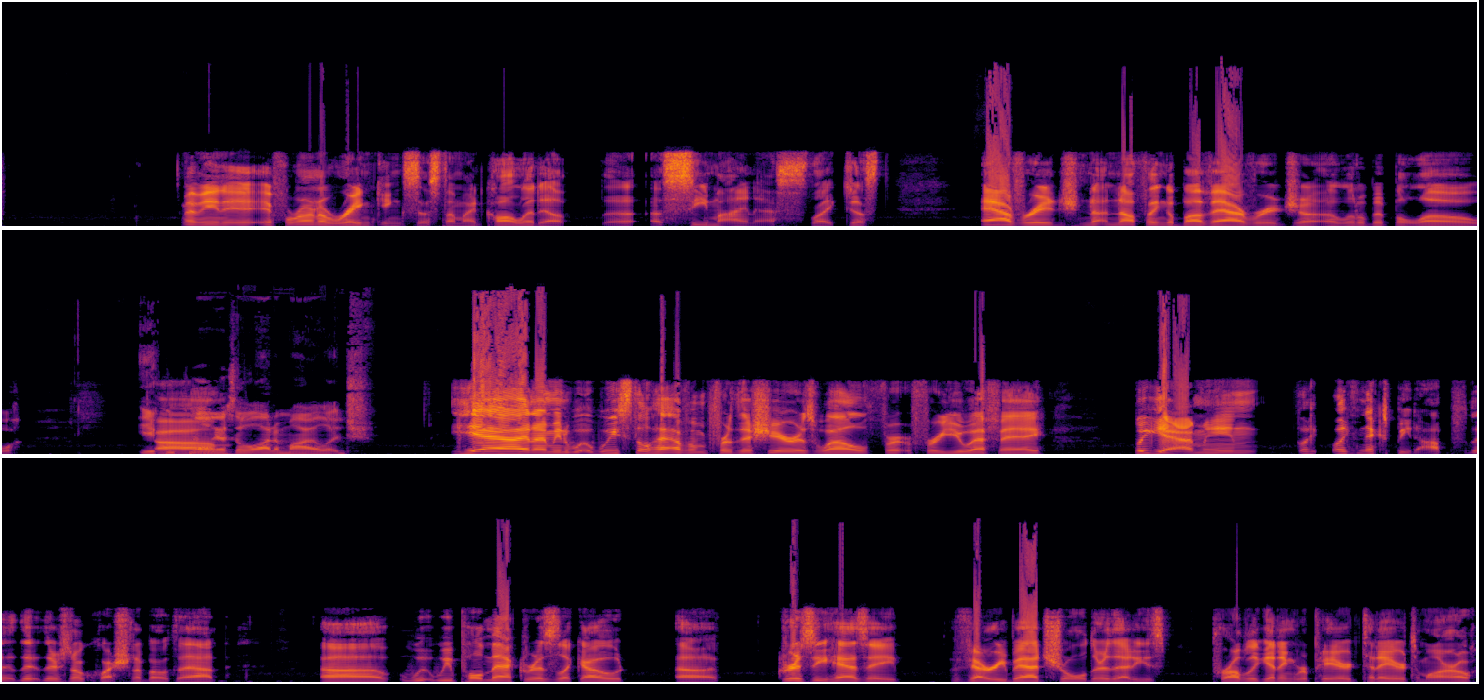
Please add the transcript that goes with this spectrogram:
I mean, if we're on a ranking system, I'd call it a a, a C minus, like just average, n- nothing above average, a, a, little bit below. You can um, tell he has a lot of mileage. Yeah, and I mean, we still have him for this year as well for for UFA. But yeah, I mean, like like Nick's beat up. There's no question about that. Uh, we, we pull Matt Grzelcyk out uh, Grizzy has a very bad shoulder that he's probably getting repaired today or tomorrow.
